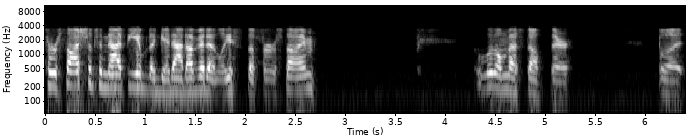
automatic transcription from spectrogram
for Sasha to not be able to get out of it at least the first time, a little messed up there. But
